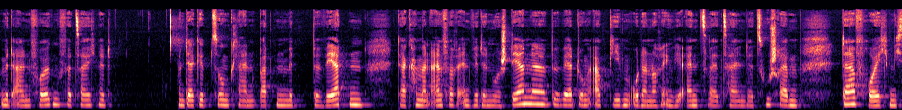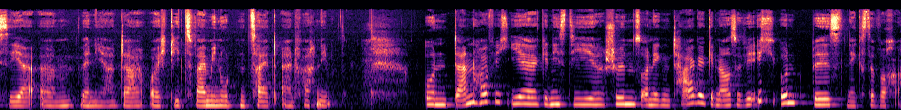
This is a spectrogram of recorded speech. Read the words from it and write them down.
mit allen Folgen verzeichnet. Und da gibt es so einen kleinen Button mit Bewerten. Da kann man einfach entweder nur Sternebewertungen abgeben oder noch irgendwie ein, zwei Zeilen dazuschreiben. Da freue ich mich sehr, ähm, wenn ihr da euch die zwei Minuten Zeit einfach nehmt. Und dann hoffe ich, ihr genießt die schönen sonnigen Tage genauso wie ich und bis nächste Woche.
